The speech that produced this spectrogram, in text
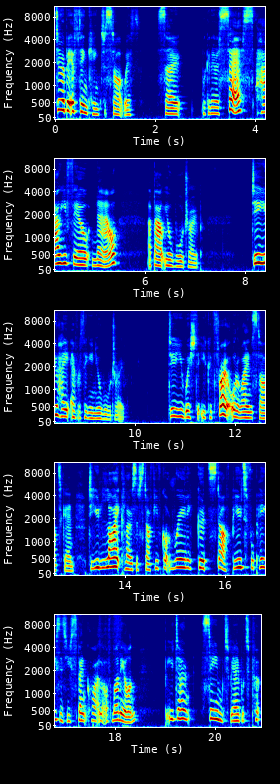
do a bit of thinking to start with. So, we're going to assess how you feel now about your wardrobe. Do you hate everything in your wardrobe? Do you wish that you could throw it all away and start again? Do you like loads of stuff? You've got really good stuff, beautiful pieces you spent quite a lot of money on, but you don't seem to be able to put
